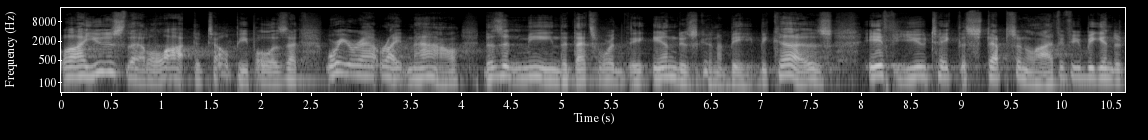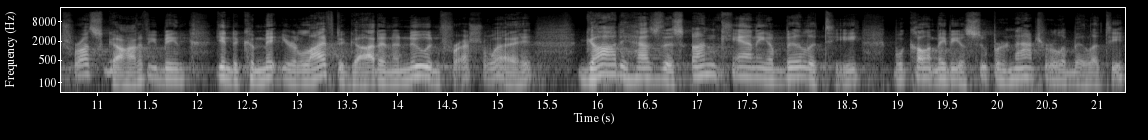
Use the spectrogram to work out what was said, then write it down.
Well, I use that a lot to tell people is that where you're at right now doesn't mean that that's where the end is going to be. Because if you take the steps in life, if you begin to trust God, if you begin to commit your life to God in a new and fresh way, God has this uncanny ability, we'll call it maybe a supernatural ability,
